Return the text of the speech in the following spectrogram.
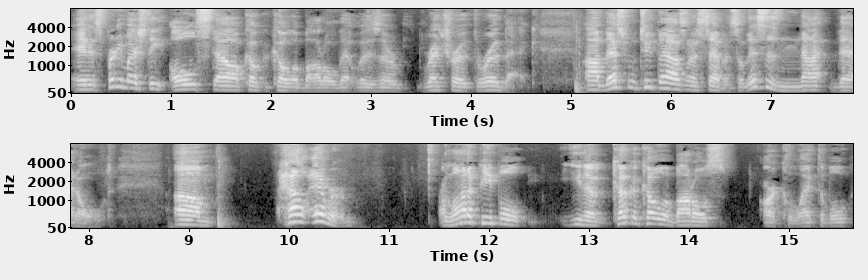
And it's pretty much the old style Coca-Cola bottle that was a retro throwback. Um, that's from 2007, so this is not that old. Um, however, a lot of people, you know, Coca-Cola bottles are collectible.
